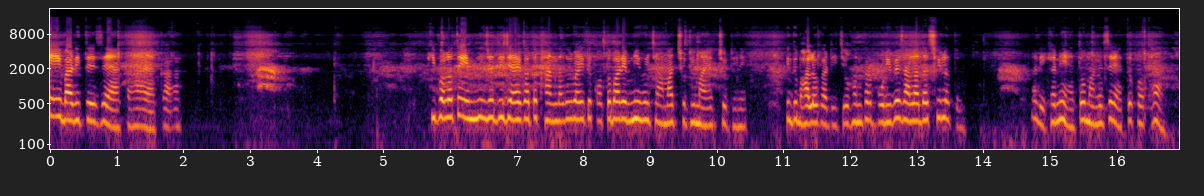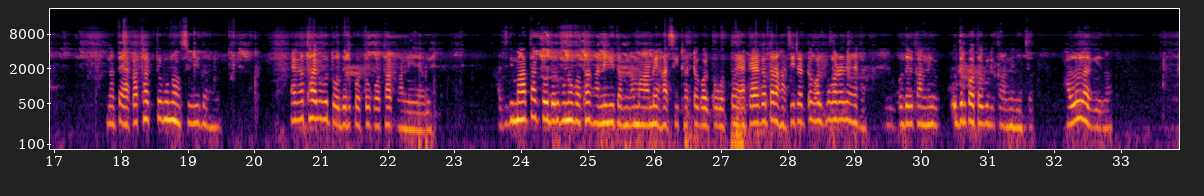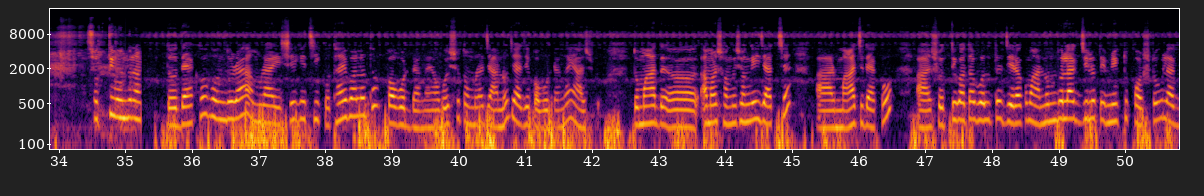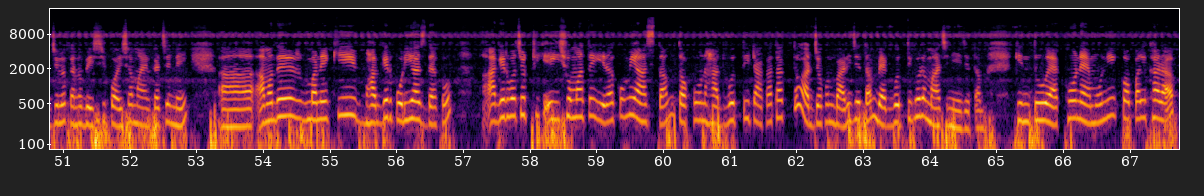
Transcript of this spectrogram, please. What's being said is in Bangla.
এই বাড়িতে এসে একা একা। কি বলতো, এমনি যদি জায়গা তো খান্দাদুর বাড়িতে কতবার এমনি হয়েছে, আমার ছুটি, মায়ের ছুটি নেই। কিন্তু ভালো কাটিয়েছে, ওখানকার পরিবেশ আলাদা ছিল তো। আর এখানে এত মানুষের এত কথা, না তো একা থাকতে কোনো অসুবিধা নেই। একা থাকব তো ওদের কত কথা কানে যাবে। আর যদি মা থাকতো, ওদের কোনো কথা কানে দিতাম না। মা আমি হাসি ঠাট্টা গল্প করতাম। একা একা তো আর হাসি ঠাট্টা গল্প করা যায় না। ওদের কানে, ওদের কথাগুলি কানে নিতাম ভালো লাগে না। সত্যি বন্ধুরা, তো দেখো বন্ধুরা, আমরা এসে গেছি কোথায় বলো তো? কবরডাঙ্গায়। অবশ্য তোমরা জানো যে আজকে কবরডাঙ্গায় আসব। তো মা আমার সঙ্গে সঙ্গেই যাচ্ছে। আর মাছ দেখো আর সত্যি কথা বলতে যেরকম আনন্দ লাগছিল, তেমনি একটু কষ্টও লাগছিল, কেন বেশি পয়সা মায়ের কাছে নেই। আমাদের মানে কি ভাগ্যের পরিহাস দেখো আগের বছর ঠিক এই সময়তে এরকমই আসতাম, তখন হাত ভর্তি টাকা থাকতো আর যখন বাড়ি যেতাম ব্যাগ ভর্তি করে মাছ নিয়ে যেতাম। কিন্তু এখন এমনই কপাল খারাপ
